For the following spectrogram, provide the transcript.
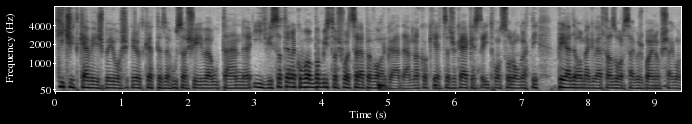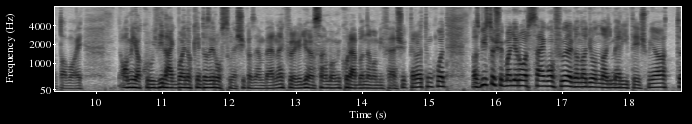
kicsit kevésbé jól sikerült 2020-as éve után így visszatérnek, abban biztos volt szerepe Varga Ádámnak, aki egyszer csak elkezdte itthon szorongatni, például megverte az országos bajnokságon tavaly ami akkor úgy világbajnokként azért rosszul esik az embernek, főleg egy olyan számban, ami korábban nem a mi felségterületünk volt. Az biztos, hogy Magyarországon, főleg a nagyon nagy merítés miatt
